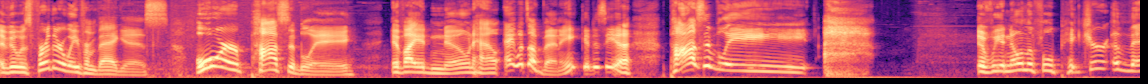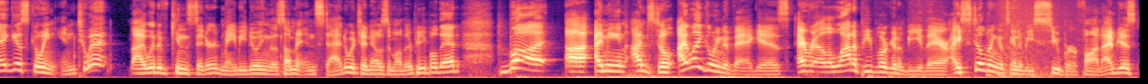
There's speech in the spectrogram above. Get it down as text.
If it was further away from vegas or possibly if i had known how hey what's up benny? Good to see you possibly if we had known the full picture of vegas going into it I would have considered maybe doing the summit instead, which I know some other people did. But uh, I mean, I'm still I like going to Vegas. Every a lot of people are going to be there. I still think it's going to be super fun. I'm just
